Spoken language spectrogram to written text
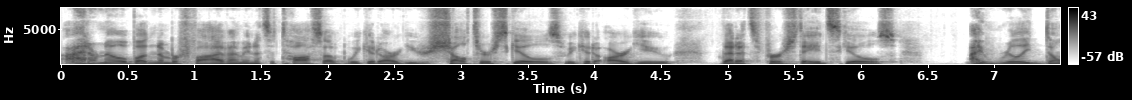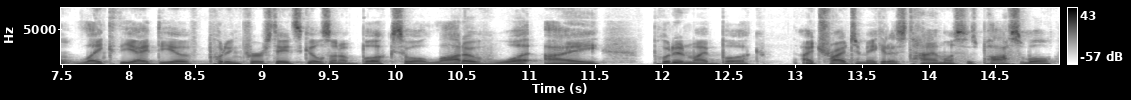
I don't know about number five. I mean, it's a toss up. We could argue shelter skills. We could argue that it's first aid skills. I really don't like the idea of putting first aid skills in a book. So a lot of what I put in my book, I tried to make it as timeless as possible.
